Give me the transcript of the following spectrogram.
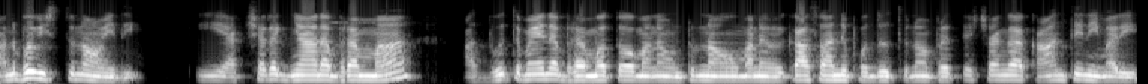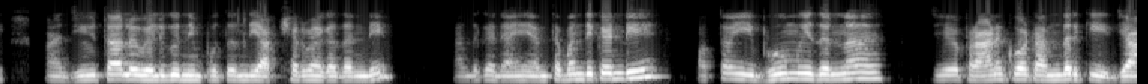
అనుభవిస్తున్నాం ఇది. ఈ అక్షర జ్ఞాన బ్రహ్మ అద్భుతమైన బ్రహ్మతో మనం ఉంటున్నాము. మన వికాసాన్ని పొందుతున్నాం. ప్రత్యక్షంగా కాంతిని మరి మన జీవితాల్లో వెలుగు నింపుతుంది అక్షరమే కదండి. అందుకని ఎంతమందికండి? మొత్తం ఈ భూమి మీద ఉన్న జీవ ప్రాణికోట అందరికీ జా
